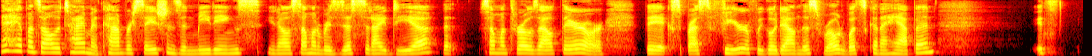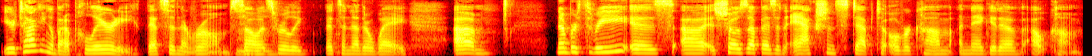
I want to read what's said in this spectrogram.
that happens all the time in conversations and meetings. You know, someone resists an idea that someone throws out there, or they express fear if we go down this road, what's going to happen? It's you're talking about a polarity that's in the room. So it's really that's another way. Um, number three is uh, it shows up as an action step to overcome a negative outcome.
